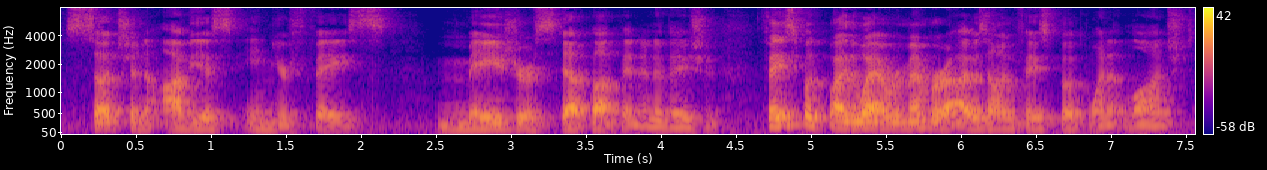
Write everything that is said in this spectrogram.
such an obvious in your face major step up in innovation. Facebook, by the way, I remember I was on Facebook when it launched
